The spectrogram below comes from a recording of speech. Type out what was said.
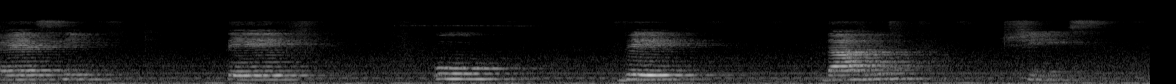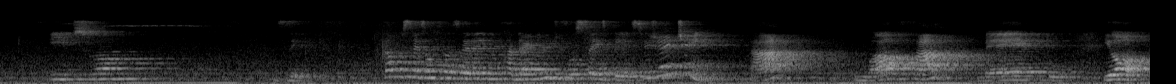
S, T, U, V, W, X, Y, Z. Então, vocês vão fazer aí no caderninho de vocês desse jeitinho, tá? O alfabeto. E ó,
